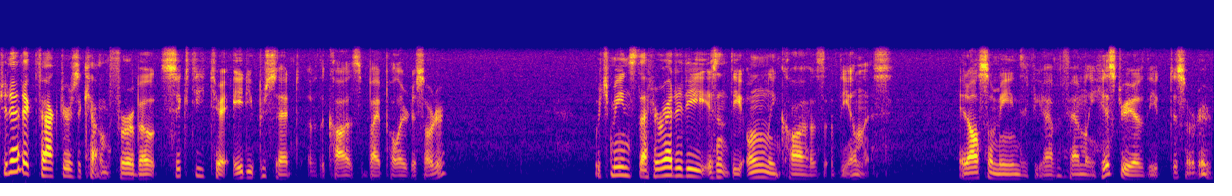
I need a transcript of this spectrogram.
Genetic factors account for about 60 to 80% of the cause of bipolar disorder, which means that heredity isn't the only cause of the illness. It also means if you have a family history of the disorder,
